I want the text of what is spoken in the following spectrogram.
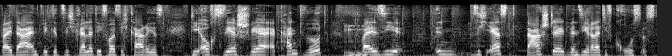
Weil da entwickelt sich relativ häufig Karies, die auch sehr schwer erkannt wird, weil sie in, sich erst darstellt, wenn sie relativ groß ist.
